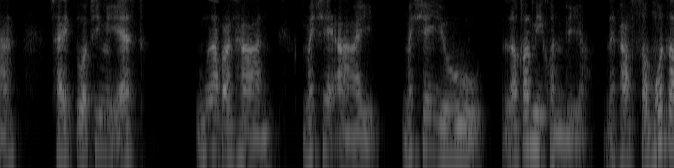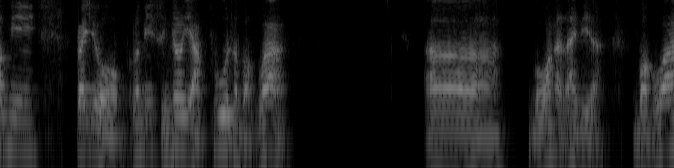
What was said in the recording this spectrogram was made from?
นะ ใช้ตัวที่มี s เมื่อประธานไม่ใช่ I ไม่ใช่ you แล้วก็มีคนเดียวนะครับ สมมุติเรามีประโยค เรามีสิ่งที่เราอยากพูดเราบอกว่าเอ่อบอกว่าอะไรดีอะบอกว่า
